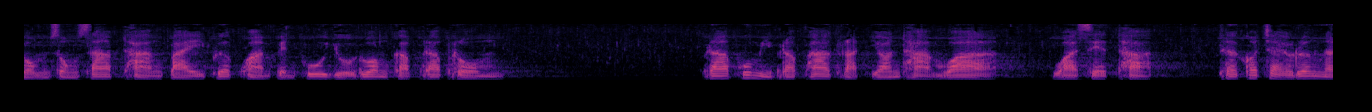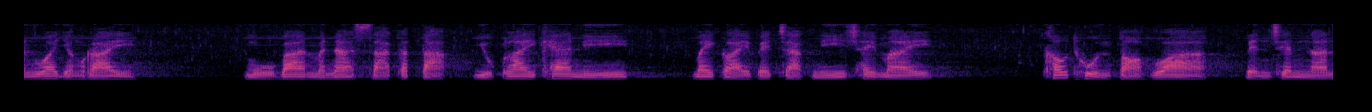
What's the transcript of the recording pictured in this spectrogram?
ดมทรงทราบทางไปเพื่อความเป็นผู้อยู่ร่วมกับพระพรหมพระผู้มีพระภาคตรัสย้อนถามว่า วาเสถะเธอเข้าใจเรื่องนั้นว่าอย่างไร หมู่บ้านมณสากตะอยู่ใกล้แค่นี้ ไม่ไกลไปจากนี้ใช่ไหม เขาทูลตอบว่าเป็นเช่นนั้น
